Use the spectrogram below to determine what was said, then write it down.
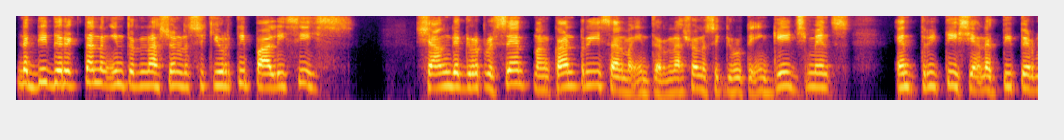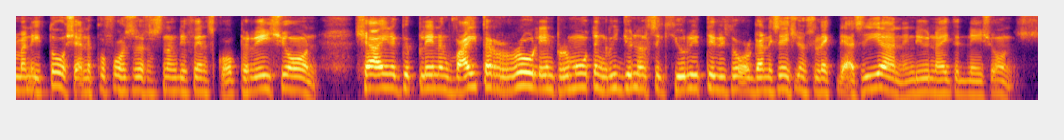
nagdidirekta ng international security policies. Siya ang nag-represent ng country sa mga international security engagements and treaties. Siya ang nagpipirma nito. Siya ang nagpo-fosters ng defense cooperation. Siya ay nagpiplay ng vital role in promoting regional security through organizations like the ASEAN and the United Nations.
